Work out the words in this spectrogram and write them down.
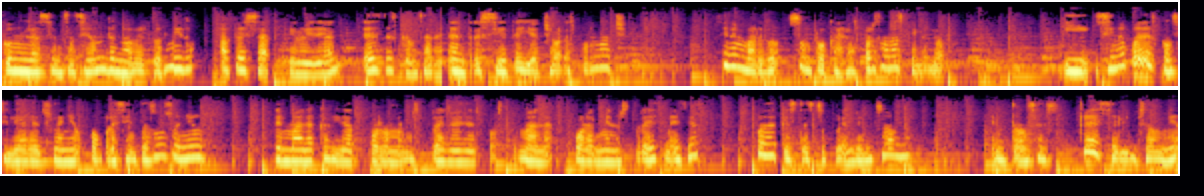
con la sensación de no haber dormido, a pesar que lo ideal es descansar entre 7 y 8 horas por noche. Sin embargo, son pocas las personas que lo logran. Y si no puedes conciliar el sueño o presentas un sueño de mala calidad por lo menos tres veces por semana por al menos tres meses, puede que estés sufriendo insomnio. Entonces, ¿qué es el insomnio?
